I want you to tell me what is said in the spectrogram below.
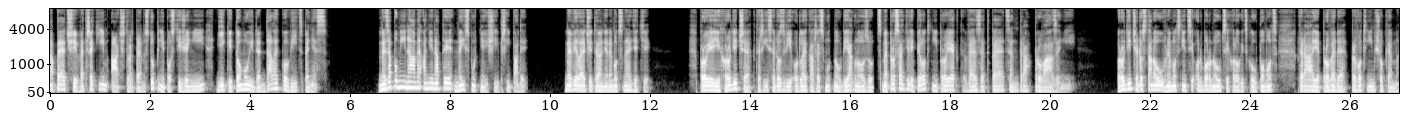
Na péči ve třetím a čtvrtém stupni postižení díky tomu jde daleko víc peněz. Nezapomínáme ani na ty nejsmutnější případy. Nevyléčitelně nemocné děti. Pro jejich rodiče, kteří se dozví od lékaře smutnou diagnózu, jsme prosadili pilotní projekt VZP Centra provázení. Rodiče dostanou v nemocnici odbornou psychologickou pomoc, která je provede prvotním šokem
